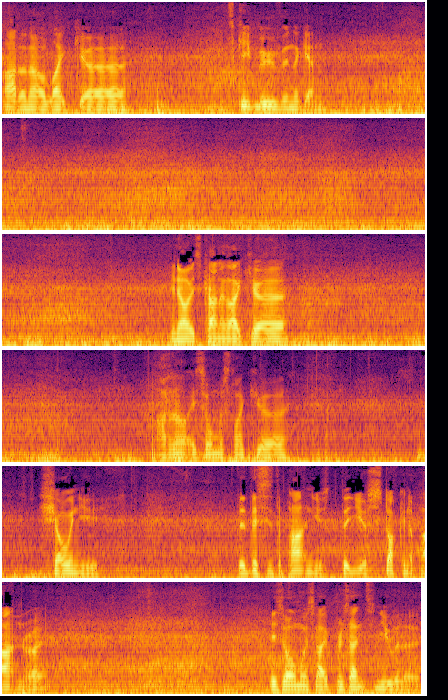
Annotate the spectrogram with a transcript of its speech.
I don't know, like uh, keep moving again. You know, it's kind of like uh, I don't know. It's almost like uh, showing you that this is the pattern you that you're stuck in a pattern, right? It's almost like presenting you with it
